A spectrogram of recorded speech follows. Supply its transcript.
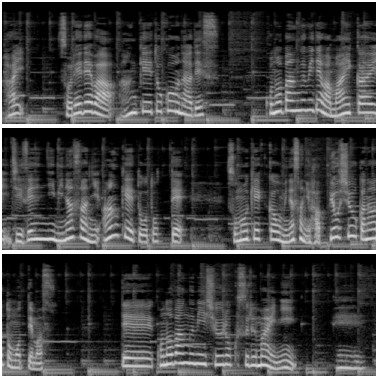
はい。それではアンケートコーナーです。この番組では毎回事前に皆さんにアンケートを取って、その結果を皆さんに発表しようかなと思ってます。で、この番組収録する前に、えー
